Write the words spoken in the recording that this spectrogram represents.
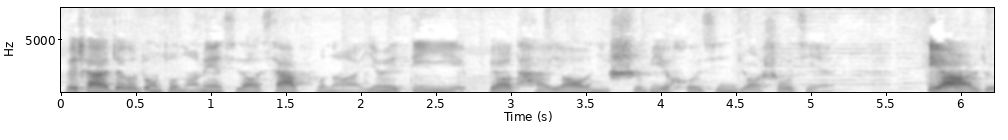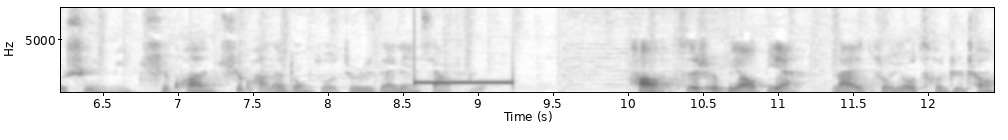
为啥这个动作能练习到下腹呢？因为第一，不要塌腰，你势必核心就要收紧；第二，就是你屈髋，屈髋的动作就是在练下腹。好，姿势不要变，来左右侧支撑，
